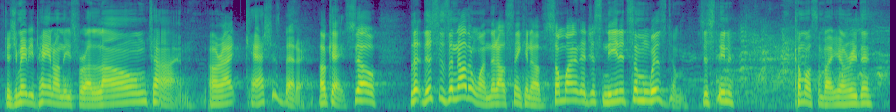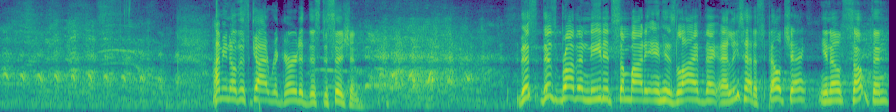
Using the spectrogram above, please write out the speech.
because you may be paying on these for a long time. All right? Cash is better. Okay, so this is another one that I was thinking of. Somebody that just needed some wisdom. Just needed. Come on, somebody. You want to read this? I mean, know this guy regretted this decision. this, this brother needed somebody in his life that at least had a spell check, you know, something.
